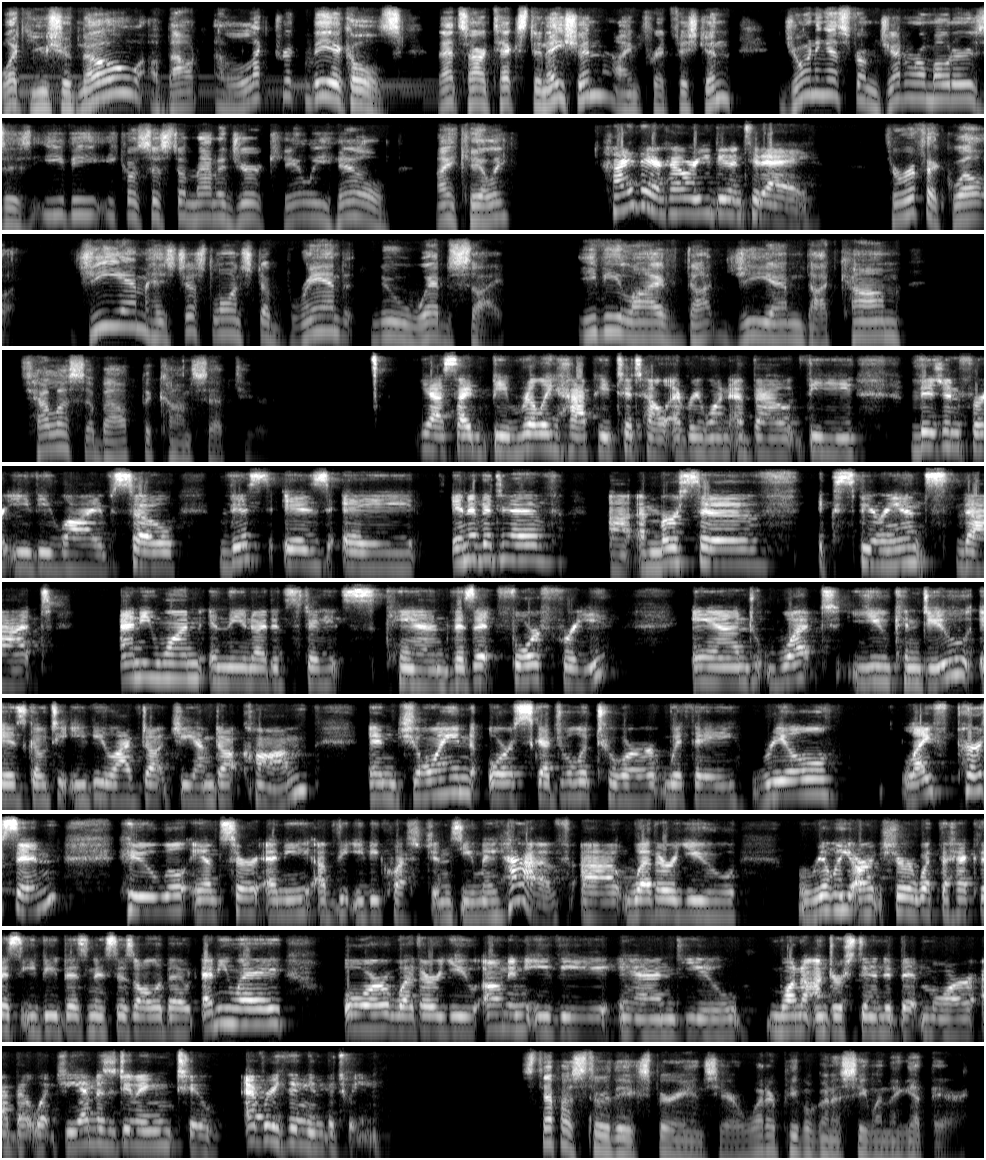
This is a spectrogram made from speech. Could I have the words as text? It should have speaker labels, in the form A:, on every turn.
A: What you should know about electric vehicles. That's our Techstination. I'm Fred Fishkin. Joining us from General Motors is EV Ecosystem Manager Kaylee Hill. Hi, Kaylee.
B: Hi there. How are you doing today?
A: Terrific. Well, GM has just launched a brand new website, evlive.gm.com. Tell us about the concept here.
B: Yes, I'd be really happy to tell everyone about the vision for EV Live. So this is a innovative, uh, immersive experience that anyone in the United States can visit for free. And what you can do is go to evlive.gm.com and join or schedule a tour with a real life person who will answer any of the EV questions you may have. Uh, whether you really aren't sure what the heck this EV business is all about anyway, or whether you own an EV and you want to understand a bit more about what GM is doing to everything in between.
A: Step us through the experience here. What are people going to see when they get there?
